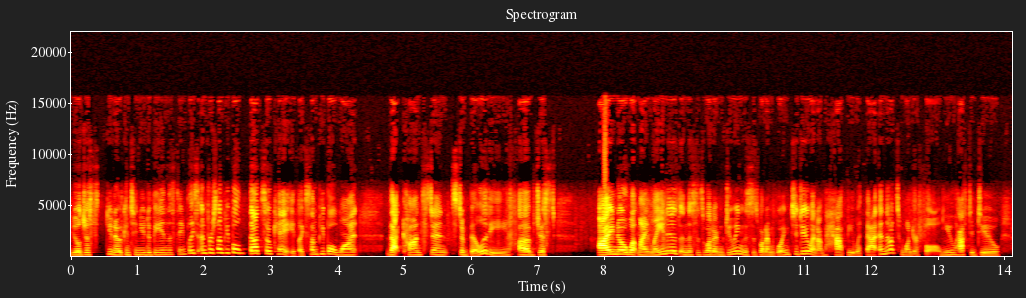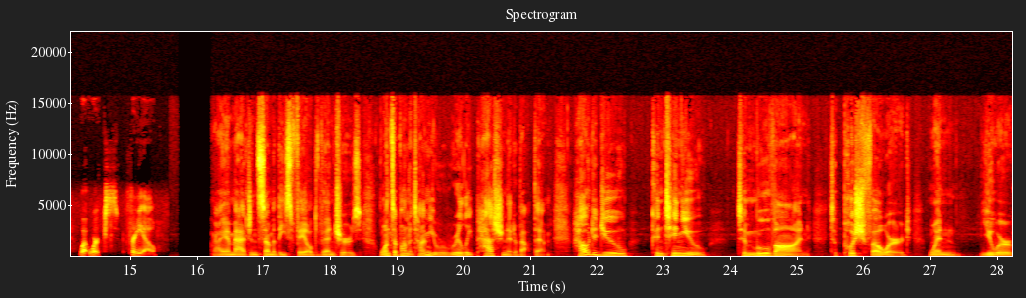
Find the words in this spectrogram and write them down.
you'll just you know continue to be in the same place and for some people that's okay like some people want that constant stability of just I know what my lane is and this is what I'm doing, this is what I'm going to do, and I'm happy with that. And that's wonderful. You have to do what works for you. I imagine some of these failed ventures, once upon a time, you were really passionate about them. How did you continue to move on, to push forward when you were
